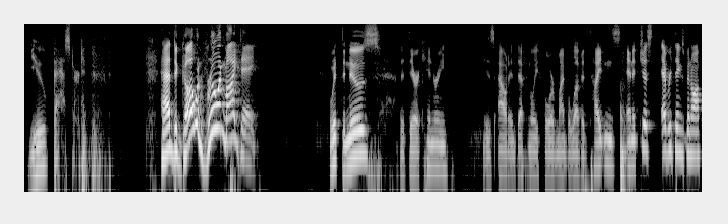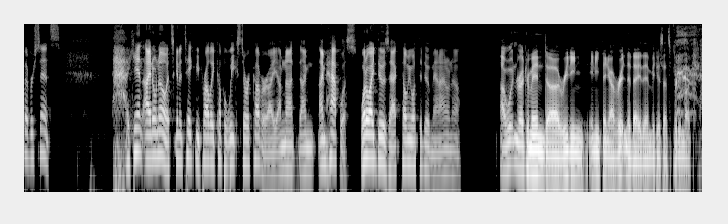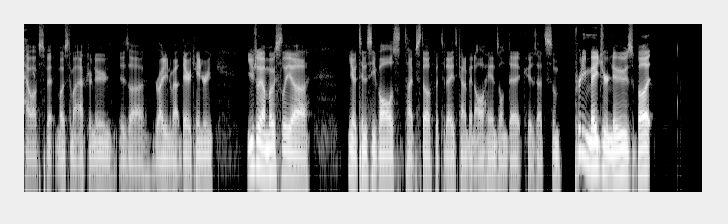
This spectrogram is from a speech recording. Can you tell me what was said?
you bastard, had to go and ruin my day with the news that Derrick Henry is out indefinitely for my beloved Titans, and it just everything's been off ever since. I can't. I don't know. It's going to take me probably a couple weeks to recover. I, I'm not. I'm. I'm hapless. What do I do, Zach? Tell me what to do, man. I don't know. I wouldn't recommend uh, reading anything I've written today, then, because that's pretty much how I've spent most of my afternoon is uh, writing about Derrick Henry. Usually, I'm mostly, uh, you know, Tennessee Vols type stuff, but today's kind of been all hands on deck because that's some pretty major news. But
